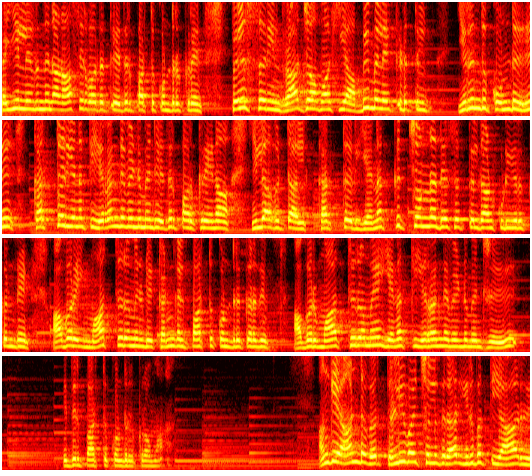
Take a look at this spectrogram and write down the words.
கையில் இருந்து நான் ஆசீர்வாதத்தை எதிர்பார்த்து கொண்டிருக்கிறேன்? பெலிஸ்தரின் ராஜாவாகிய அபிமலைக்கிடத்தில் இருந்து கொண்டு கர்த்தர் எனக்கு இறங்க வேண்டும் என்று எதிர்பார்க்கிறேனா? இல்லாவிட்டால் கர்த்தர் எனக்கு சொன்ன தேசத்தில் தான் குடியிருக்கின்றேன். அவரை மாத்திரம் என்னுடைய கண்கள் பார்த்து கொண்டிருக்கிறது. அவர் மாத்திரமே எனக்கு இறங்க வேண்டும் என்று எதிர்பார்த்து கொண்டிருக்கிறோமா? அங்கே ஆண்டவர் தெளிவாய் சொல்லுகிறார் இருபத்தி ஆறு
